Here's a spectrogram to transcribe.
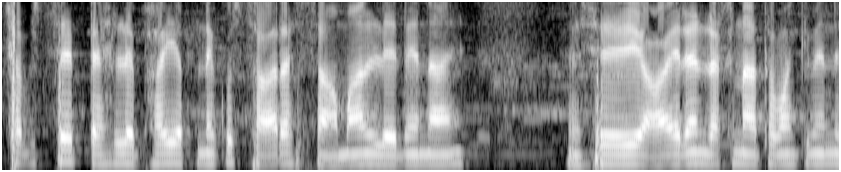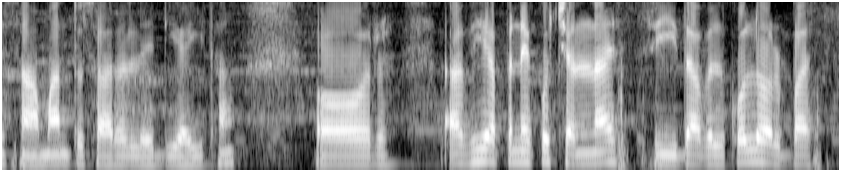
सबसे पहले भाई अपने को सारा सामान ले लेना है। जैसे आयरन रखना था वहाँ की मैंने सामान तो सारा ले लिया ही था। और अभी अपने को चलना है सीधा बिल्कुल और बस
